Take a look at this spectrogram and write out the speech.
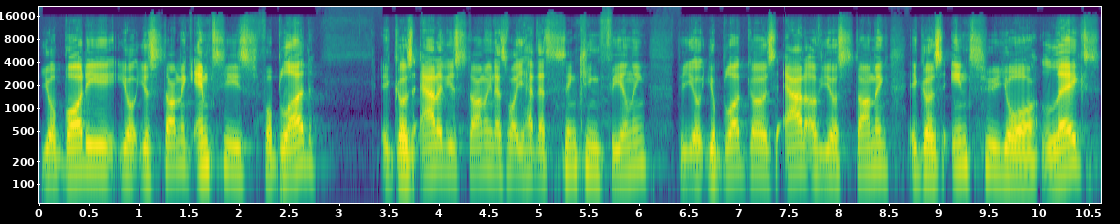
your body, your, your stomach empties for blood, it goes out of your stomach. That's why you have that sinking feeling. That your, your blood goes out of your stomach. It goes into your legs.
